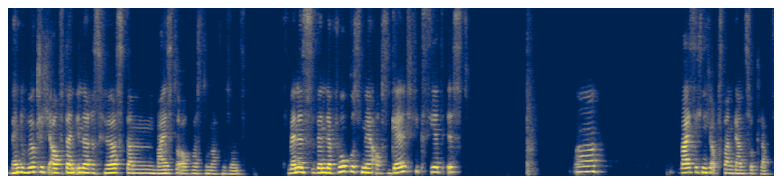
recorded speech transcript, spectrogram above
wenn du wirklich auf dein Inneres hörst, dann weißt du auch, was du machen sollst. Wenn, es, wenn der Fokus mehr aufs Geld fixiert ist, äh, weiß ich nicht, ob es dann ganz so klappt.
